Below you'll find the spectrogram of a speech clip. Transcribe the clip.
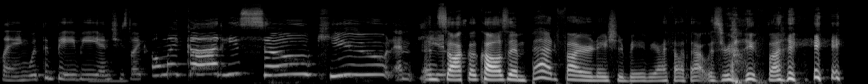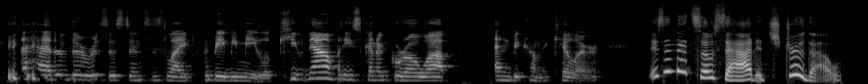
playing with the baby, and she's like, "Oh my god, he's so cute!" And And is Sokka calls him Bad Fire Nation baby. I thought that was really funny. the head of the resistance is like, "The baby may look cute now, but he's gonna grow up and become a killer." Isn't that so sad? It's true though.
